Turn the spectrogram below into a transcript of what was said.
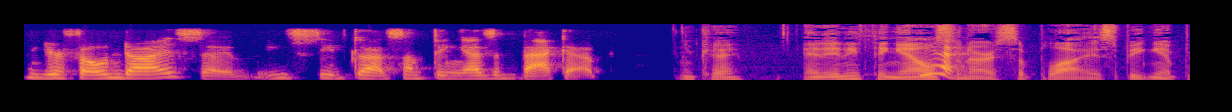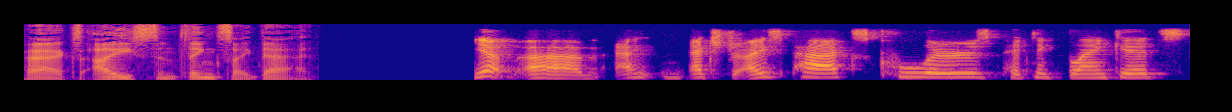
your phone dies. So at least you've got something as a backup. Okay. And anything else Yeah. in our supplies? Speaking of packs, ice and things like that. Yep. Um, extra ice packs, coolers, picnic blankets.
